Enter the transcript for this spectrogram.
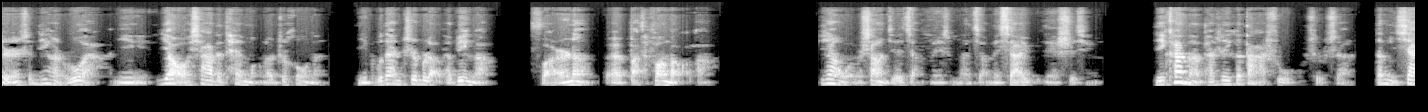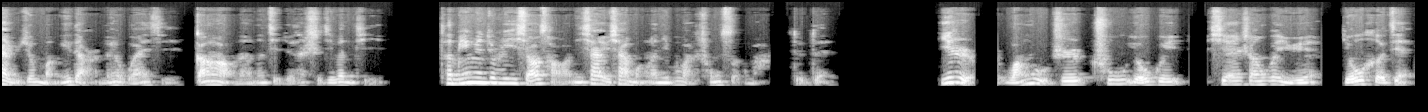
个人身体很弱呀，你药下的太猛了之后呢，你不但治不了他病啊，反而呢，呃，把他放倒了。就像我们上节讲那什么，讲那下雨那事情，你看呢，它是一棵大树，是不是？那么你下雨就猛一点没有关系，刚好呢能解决它实际问题。它明明就是一小草，你下雨下猛了，你不把它冲死了吗？对不对？一日，王汝之出游归，先生问曰：“游何见？”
